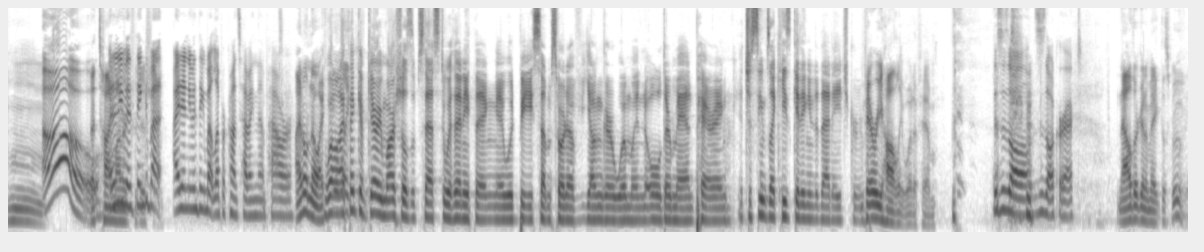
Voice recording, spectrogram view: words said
Hmm. Oh, That I time-honored didn't even think about. I didn't even think about leprechauns having that power. I don't know. I Well, feel I like- think if Garry Marshall's obsessed with anything, it would be some sort of younger woman, older man pairing. It just seems like he's getting into that age group. very Hollywood of him. This is all. this is all correct. Now they're going to make this movie.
